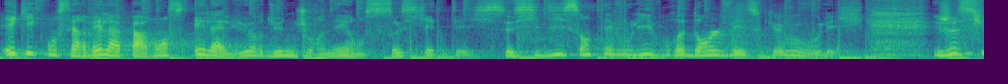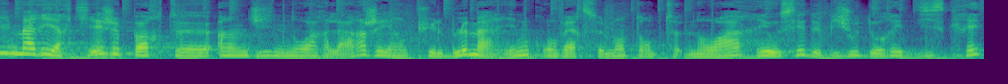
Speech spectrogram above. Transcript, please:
et qui conservait l'apparence et l'allure d'une journée en société. Ceci dit, sentez-vous libre d'enlever ce que vous voulez. Je suis Marie Arquier, je porte euh, un jean noir large et un pull bleu marine, converse mentante noire, rehaussé de bijoux dorés discrets,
